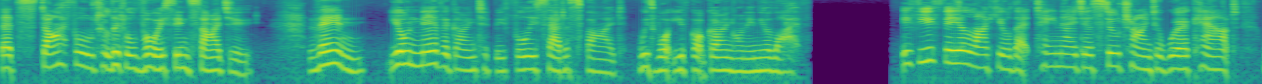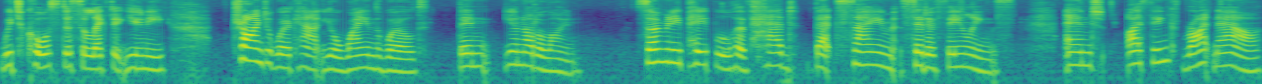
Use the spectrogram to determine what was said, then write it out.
that stifled little voice inside you, then you're never going to be fully satisfied with what you've got going on in your life. If you feel like you're that teenager still trying to work out which course to select at uni, trying to work out your way in the world, then you're not alone. So many people have had that same set of feelings. And I think right now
